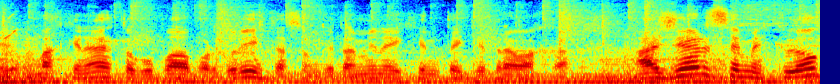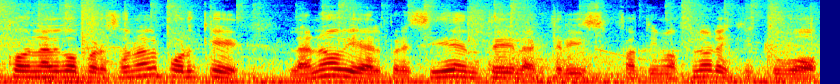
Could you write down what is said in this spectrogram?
eh, más que nada está ocupada por turistas, aunque también hay gente que trabaja. Ayer se mezcló con algo personal porque la novia del presidente, la actriz Fátima Flores, que estuvo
